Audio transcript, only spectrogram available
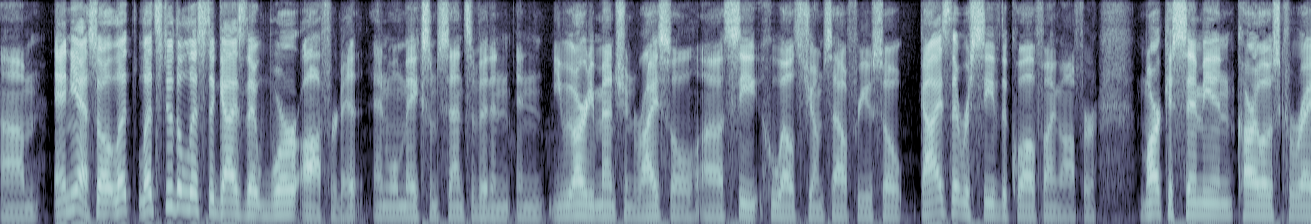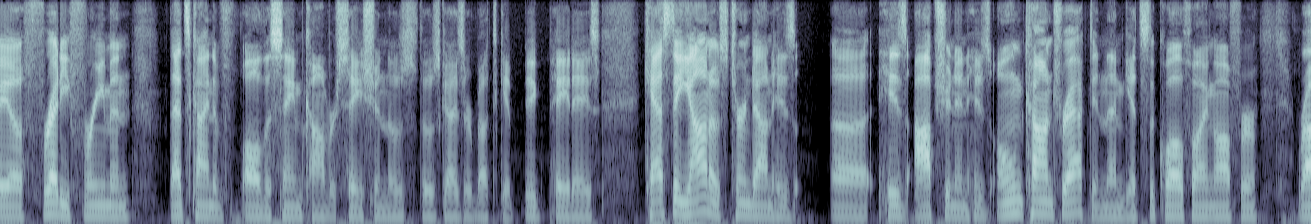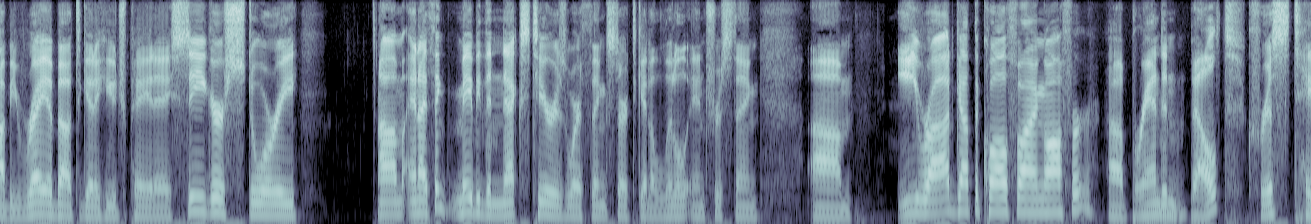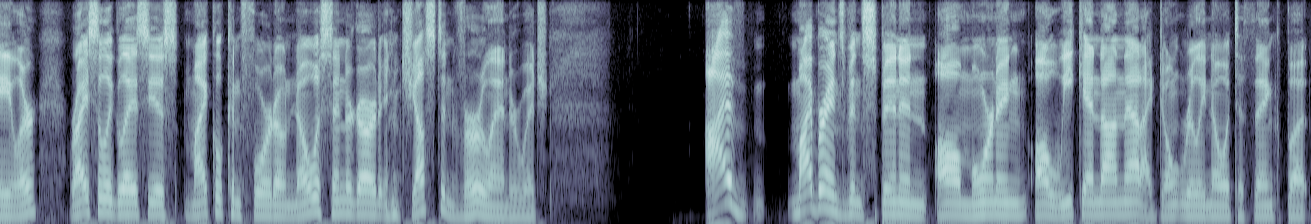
Um, and yeah, so let let's do the list of guys that were offered it, and we'll make some sense of it. And, and you already mentioned Raisel. Uh, see who else jumps out for you. So guys that received the qualifying offer: Marcus Semien, Carlos Correa, Freddie Freeman. That's kind of all the same conversation. Those those guys are about to get big paydays. Castellanos turned down his uh, his option in his own contract and then gets the qualifying offer. Robbie Ray about to get a huge payday. Seager, Story. Um, and I think maybe the next tier is where things start to get a little interesting. Um, Erod got the qualifying offer. Uh, Brandon Belt, Chris Taylor, Raisel Iglesias, Michael Conforto, Noah Syndergaard, and Justin Verlander. Which I've my brain's been spinning all morning, all weekend on that. I don't really know what to think, but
